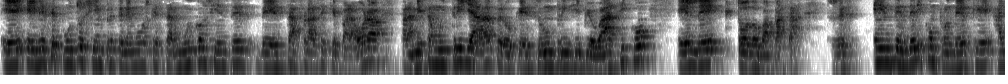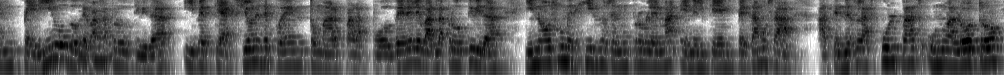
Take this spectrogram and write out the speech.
eh, en ese punto siempre tenemos que estar muy conscientes de esta frase que para ahora, para mí está muy trillada, pero que es un principio básico, el de todo va a pasar. Entonces, entender y comprender que hay un periodo de baja productividad y ver qué acciones se pueden tomar para poder elevar la productividad y no sumergirnos en un problema en el que empezamos a, a tener las culpas uno al otro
